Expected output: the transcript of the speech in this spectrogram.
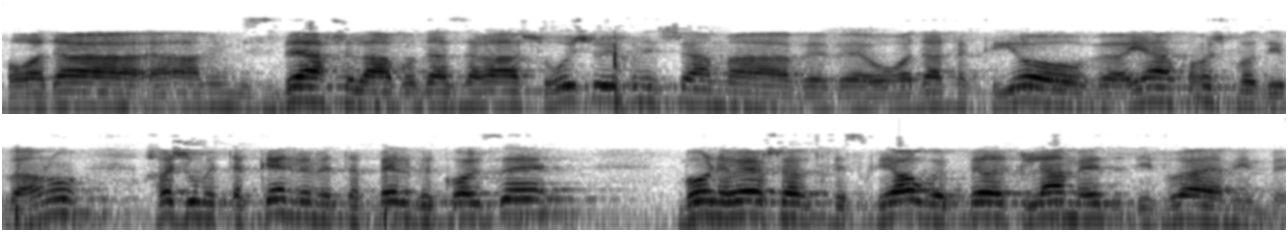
הורדה, המזבח של העבודה זרה, השירוי שהוא הכניס שם, והורדת הכיור והים, כל מה שכבר דיברנו, אחרי שהוא מתקן ומטפל בכל זה, בואו נראה עכשיו את חזקיהו בפרק ל', דברי הימים ב'.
